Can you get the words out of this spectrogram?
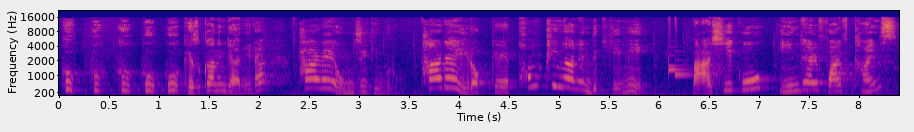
후후후후후 계속하는 게 아니라 팔의 움직임으로 팔에 이렇게 pumping하는 느낌이 마시고 inhale 5 times,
